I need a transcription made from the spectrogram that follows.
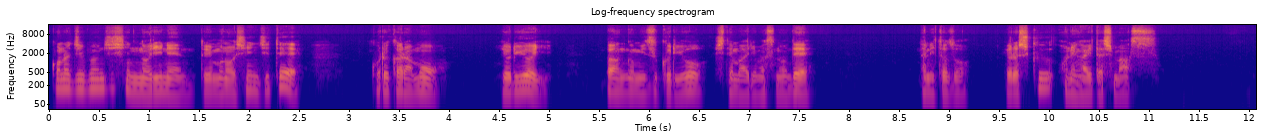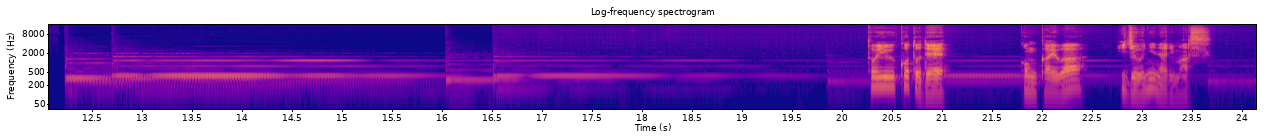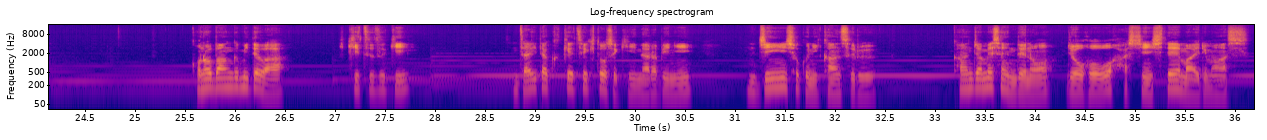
この自分自身の理念というものを信じて、これからもより良い番組作りをしてまいりますので、何卒よろしくお願いいたします。ということで、今回は以上になります。この番組では引き続き在宅血液透析並びに人員食に関する患者目線での情報を発信してまいります。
